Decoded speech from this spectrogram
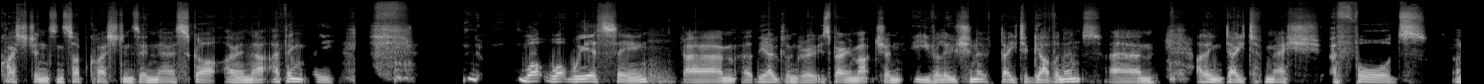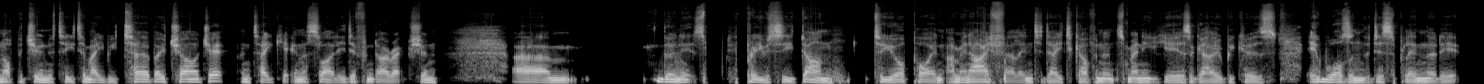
questions and sub questions in there, Scott. I mean, I think the what what we're seeing um, at the Oakland Group is very much an evolution of data governance. Um, I think data mesh affords an opportunity to maybe turbocharge it and take it in a slightly different direction um, than it's previously done. To your point, I mean, I fell into data governance many years ago because it wasn't the discipline that it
